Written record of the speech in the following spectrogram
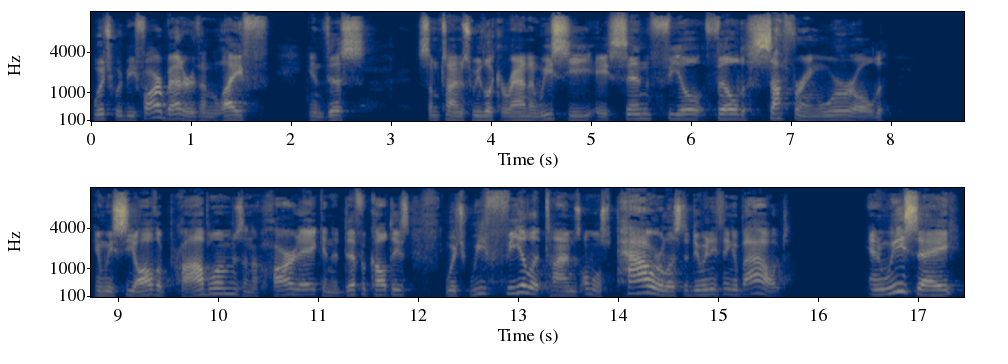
Which would be far better than life in this, sometimes we look around and we see a sin filled, suffering world and we see all the problems and the heartache and the difficulties which we feel at times almost powerless to do anything about. And we say,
